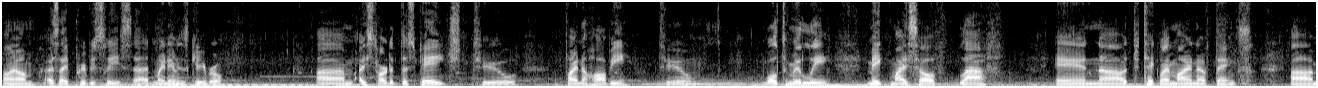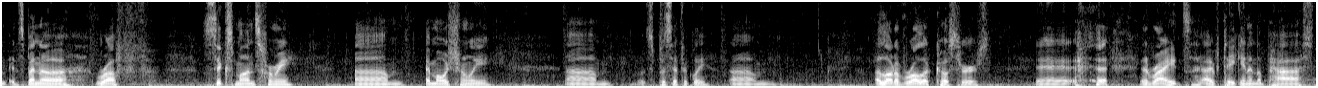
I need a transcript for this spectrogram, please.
Um, as I previously said, my name is Gabriel. Um, I started this page to find a hobby to ultimately make myself laugh and uh, to take my mind off things. Um, it's been a rough six months for me, um, emotionally, specifically a lot of roller coasters. Uh, rides I've taken in the past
